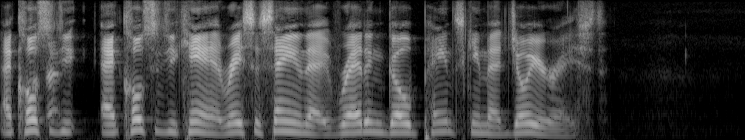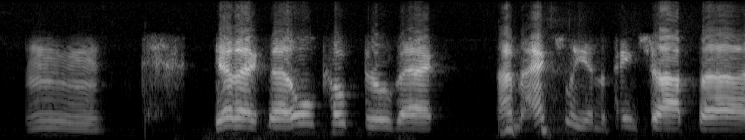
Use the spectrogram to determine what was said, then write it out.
As close as you as close as you can. Race the same that red and gold paint scheme that Joey raced. Mm. Yeah, that, that old Coke throwback. I'm actually in the paint shop uh,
